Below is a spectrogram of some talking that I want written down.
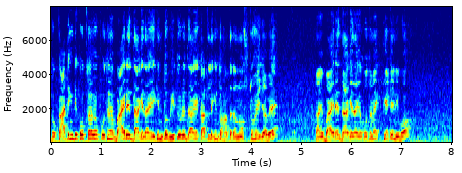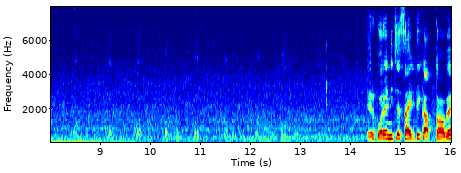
তো কাটিংটি করতে হবে প্রথমে বাইরের দাগে দাগে, কিন্তু ভিতরের দাগে কাটলে কিন্তু হাতাটা নষ্ট হয়ে যাবে। তো আমি বাইরের দাগে দাগে প্রথমে কেটে নিব। এরপরে নিচের সাইডটি কাটতে হবে।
